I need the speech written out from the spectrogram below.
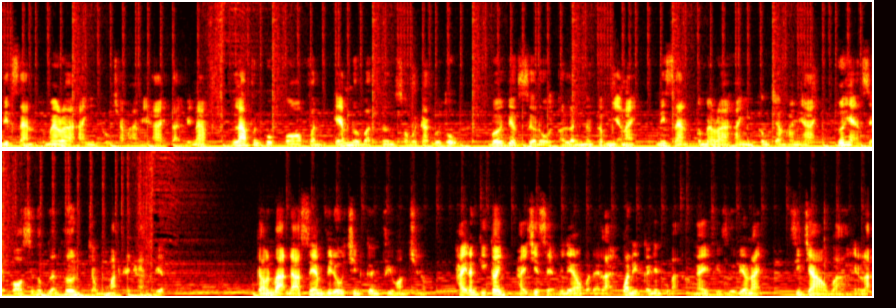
Nissan Almera 2022 tại Việt Nam là phân khúc có phần kém nổi bật hơn so với các đối thủ. Với việc sửa đổi ở lần nâng cấp nhẹ này, Nissan Almera 2022 hứa hẹn sẽ có sức hấp dẫn hơn trong mắt khách hàng Việt. Cảm ơn bạn đã xem video trên kênh Phi Hoàng Channel. Hãy đăng ký kênh, hãy chia sẻ video và để lại quan điểm cá nhân của bạn ở ngay phía dưới video này. Xin chào và hẹn gặp lại.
